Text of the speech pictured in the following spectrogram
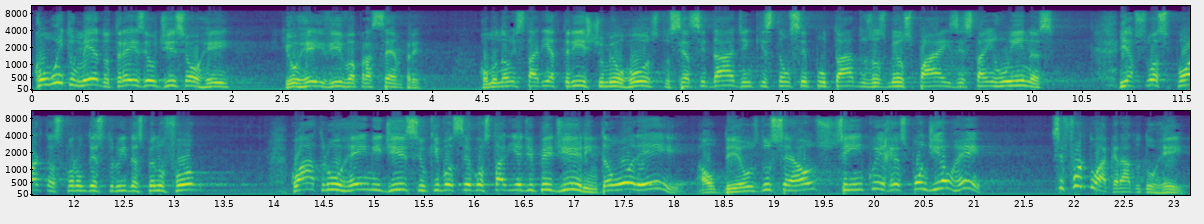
Com muito medo, três, eu disse ao rei: Que o rei viva para sempre. Como não estaria triste o meu rosto se a cidade em que estão sepultados os meus pais está em ruínas e as suas portas foram destruídas pelo fogo? Quatro, o rei me disse o que você gostaria de pedir, então orei ao Deus dos céus. Cinco, e respondi ao rei: Se for do agrado do rei,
